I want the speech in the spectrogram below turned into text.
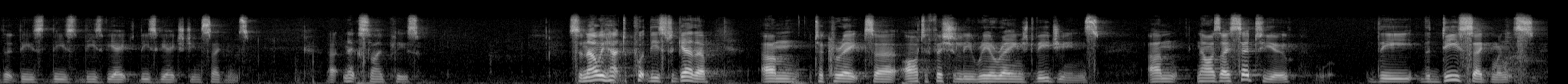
the, these, these, these, VH, these VH gene segments. Uh, next slide, please. So now we had to put these together um, to create uh, artificially rearranged V genes. Um, now, as I said to you, the, the D segments,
